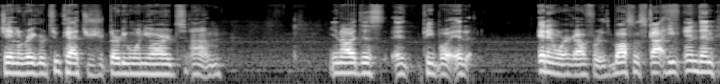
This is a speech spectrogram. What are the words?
Jalen Reagor two catches for 31 yards. Um, you know, it just it people it it didn't work out for us. Boston Scott he and then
